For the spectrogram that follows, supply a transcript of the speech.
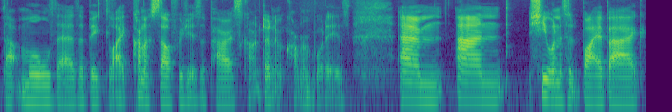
that mall there, the big like kind of Selfridges of Paris. Can't don't know, can't remember what it is. Um, and she wanted to buy a bag,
